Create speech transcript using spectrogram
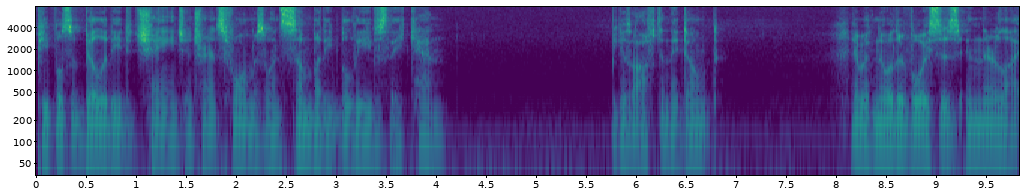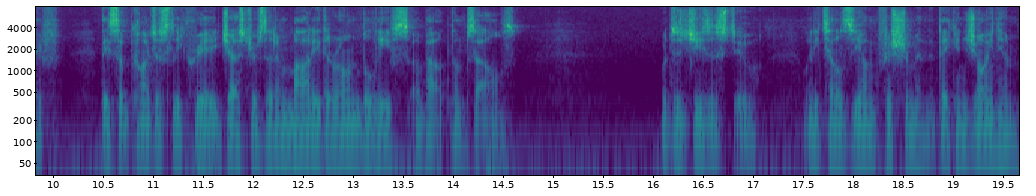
people's ability to change and transform is when somebody believes they can. because often they don't. And with no other voices in their life, they subconsciously create gestures that embody their own beliefs about themselves. What does Jesus do when he tells the young fishermen that they can join him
